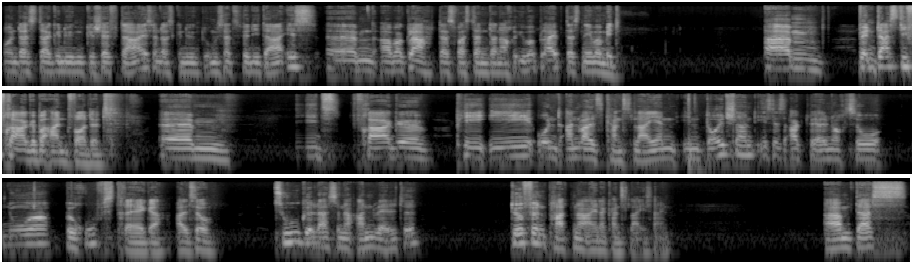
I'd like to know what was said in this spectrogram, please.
und dass da genügend Geschäft da ist und dass genügend Umsatz für die da ist. Ähm, aber klar, das, was dann danach überbleibt, das nehmen wir mit. Ähm, wenn das die Frage beantwortet. Ähm, die Frage PE und Anwaltskanzleien. In Deutschland ist es aktuell noch so, nur Berufsträger, also zugelassene Anwälte, dürfen Partner einer Kanzlei sein. Ähm, das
